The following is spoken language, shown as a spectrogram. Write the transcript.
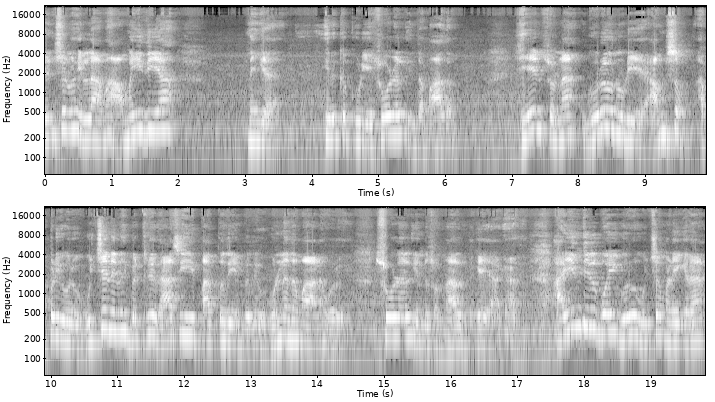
டென்ஷனும் இல்லாமல் அமைதியாக நீங்கள் இருக்கக்கூடிய சூழல் இந்த மாதம். ஏன்னு சொன்னால் குருவினுடைய அம்சம் அப்படி ஒரு உச்சநிலை பெற்று ராசியை பார்ப்பது என்பது உன்னதமான ஒரு சூழல் என்று சொன்னால் மிகையாகாது. ஐந்தில் போய் குரு உச்சமடைகிறார்.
